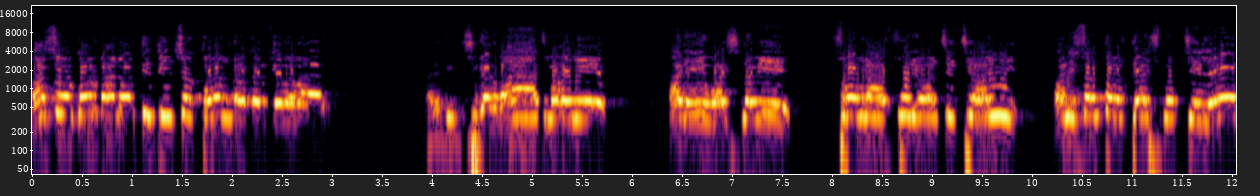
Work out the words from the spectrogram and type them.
असं गोरबानवरती तीनशे तोंड दाखल केलेला आहे अरे ती जिगरबाज माऊली आणि वैष्णवी सोमनाथ सूर्यवंशीची आई आणि संतोष देशमुखची लेख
